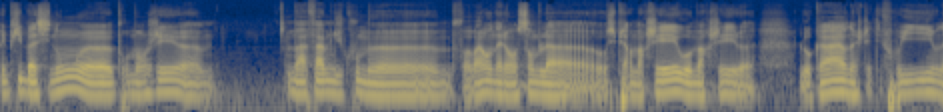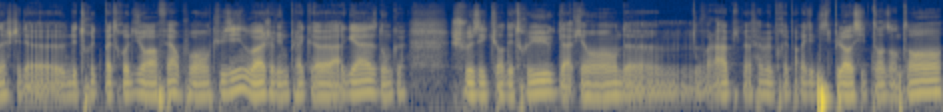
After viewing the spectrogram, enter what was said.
Et puis bah sinon, euh, pour manger, euh, ma femme du coup me voilà on allait ensemble au supermarché ou au marché local on achetait des fruits on achetait des trucs pas trop durs à faire pour en cuisine voilà j'avais une plaque euh, à gaz donc euh, je faisais cuire des trucs de la viande euh, voilà puis ma femme me préparait des petits plats aussi de temps en temps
